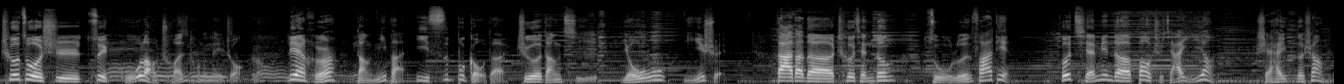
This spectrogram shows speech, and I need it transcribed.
车座是最古老传统的那种，链盒、挡泥板一丝不苟地遮挡起油污泥水。大大的车前灯，阻轮发电，和前面的报纸夹一样。谁还用得上呢？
